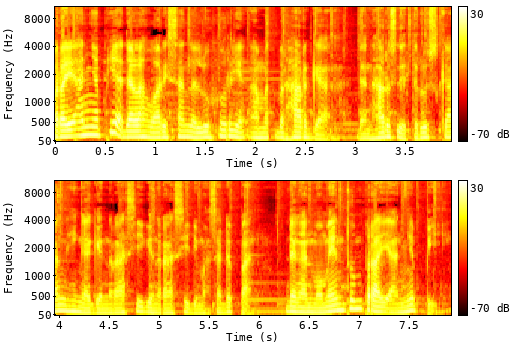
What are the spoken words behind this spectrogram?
Perayaan Nyepi adalah warisan leluhur yang amat berharga dan harus diteruskan hingga generasi-generasi di masa depan. Dengan momentum perayaan Nyepi,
